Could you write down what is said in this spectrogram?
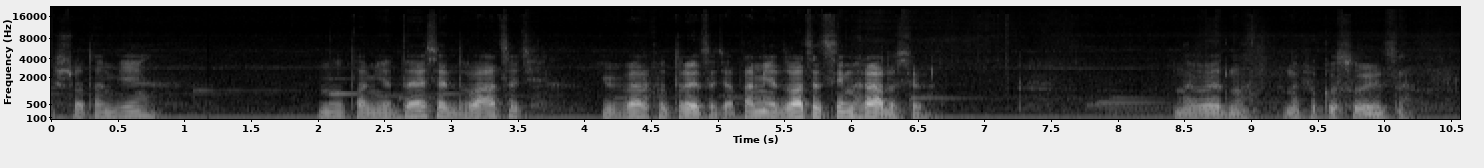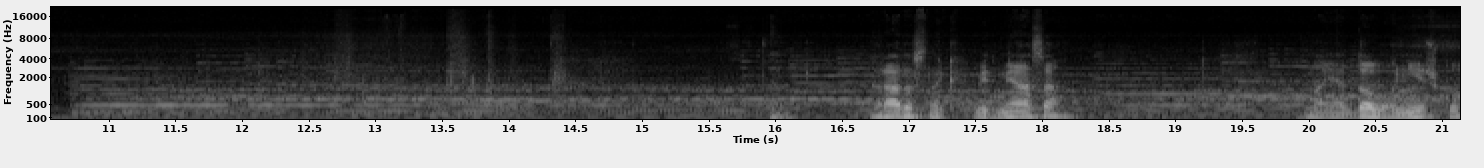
І що там є? Ну там є 10, 20 і вверху 30, а там є 27 градусів. Не видно, не фокусується. Градусник від м'яса. Має довгу ніжку.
